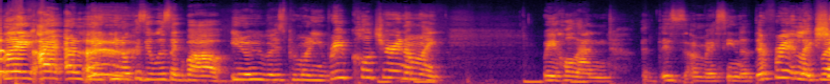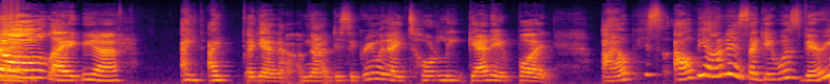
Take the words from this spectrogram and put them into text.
like I, I like you know because it was like about you know he was promoting rape culture and I'm like, wait, hold on, is am I seeing a different like show? Right. Like Yeah. I I again I'm not disagreeing with it. I totally get it, but I'll be I'll be honest, like it was very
